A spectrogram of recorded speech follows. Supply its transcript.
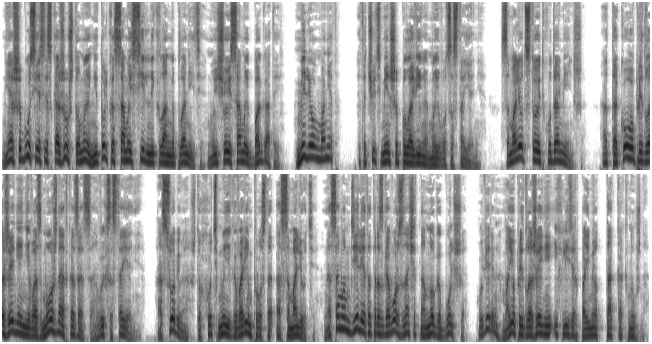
Не ошибусь, если скажу, что мы не только самый сильный клан на планете, но еще и самый богатый. Миллион монет. Это чуть меньше половины моего состояния. Самолет стоит куда меньше. От такого предложения невозможно отказаться в их состоянии. Особенно, что хоть мы и говорим просто о самолете, на самом деле этот разговор значит намного больше. Уверен, мое предложение их лидер поймет так, как нужно.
